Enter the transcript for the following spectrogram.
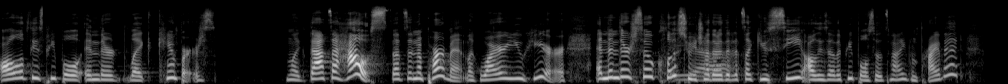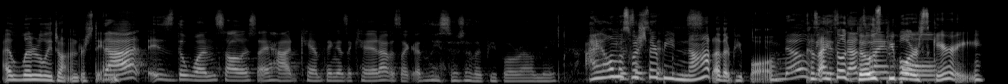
all of these people in their like campers. I'm like, that's a house. That's an apartment. Like, why are you here? And then they're so close to each other that it's like you see all these other people, so it's not even private. I literally don't understand. That is the one solace I had camping as a kid. I was like, at least there's other people around me. I almost wish like, there'd be not other people. No, because I feel like those people are scary.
